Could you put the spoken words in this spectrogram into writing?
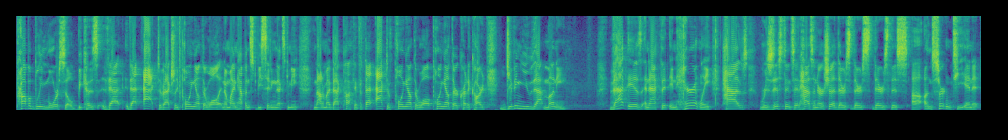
probably more so because that that act of actually pulling out their wallet now mine happens to be sitting next to me not in my back pocket but that act of pulling out their wallet pulling out their credit card giving you that money that is an act that inherently has resistance it has inertia there's there's there's this uh, uncertainty in it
